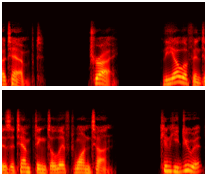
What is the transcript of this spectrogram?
Attempt. Try. The elephant is attempting to lift one ton. Can he do it?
